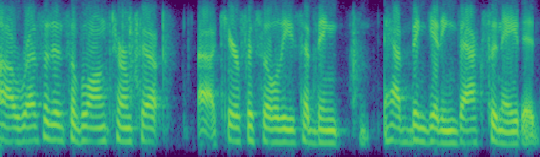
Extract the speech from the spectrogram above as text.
uh, residents of long term uh, care facilities have been have been getting vaccinated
